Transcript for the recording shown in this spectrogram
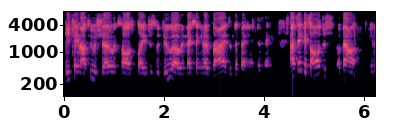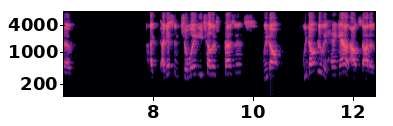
He came out to a show and saw us play just a duo, and next thing you know, Brian's in the band. And then I think it's all just about you know I, I guess enjoying each other's presence. We don't we don't really hang out outside of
